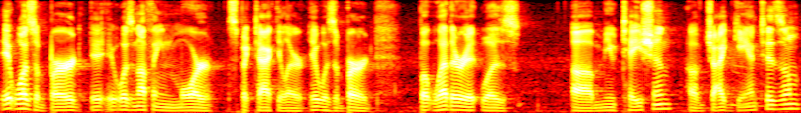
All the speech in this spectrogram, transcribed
It was a bird. It, it was nothing more spectacular. It was a bird. But whether it was a mutation of gigantism,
